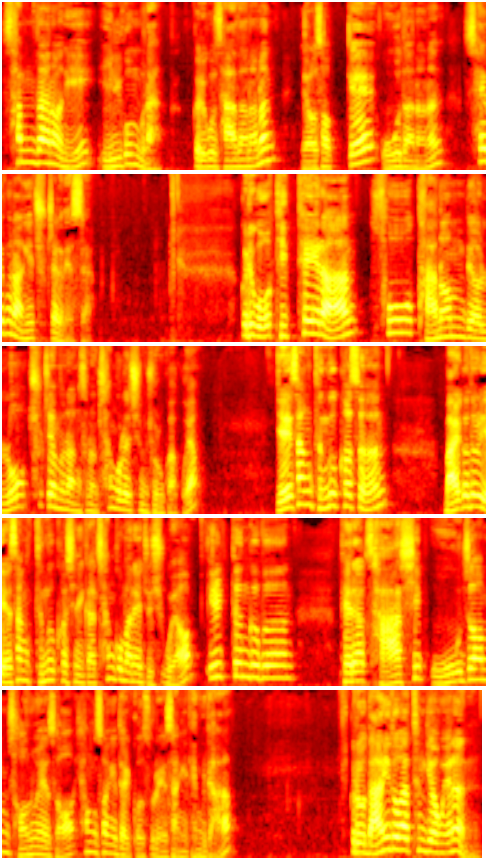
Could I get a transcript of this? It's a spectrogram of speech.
3단원이 7문항, 그리고 4단원은 6개, 5단원은 3문항이 출제가 됐어요. 그리고 디테일한 소단원별로 출제 문항 수는 참고를 해주시면 좋을 것 같고요. 예상 등급 컷은 말 그대로 예상 등급 컷이니까 참고만 해주시고요. 1등급은 대략 45점 전후에서 형성이 될 것으로 예상이 됩니다. 그리고 난이도 같은 경우에는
